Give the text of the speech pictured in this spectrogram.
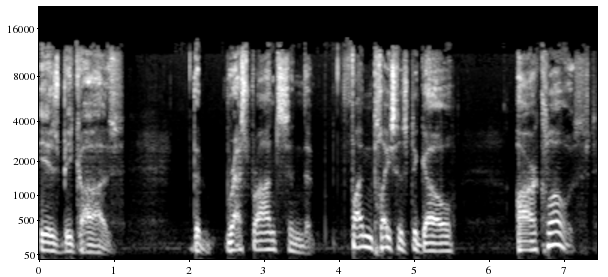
is because the restaurants and the fun places to go are closed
